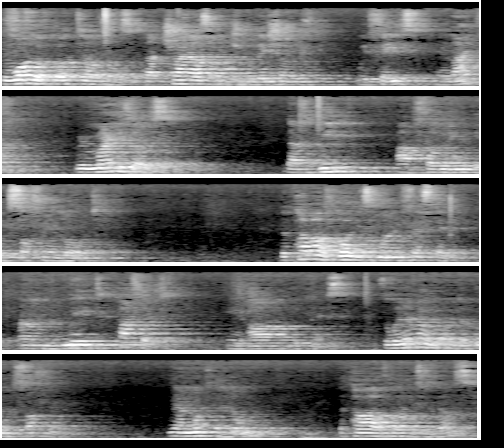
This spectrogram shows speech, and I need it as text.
The Word of God tells us that trials and tribulations we face in life reminds us that we are following a suffering Lord. The power of God is manifested and made perfect in our weakness. So whenever we undergo suffering, we are not alone. The power of God is with us.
